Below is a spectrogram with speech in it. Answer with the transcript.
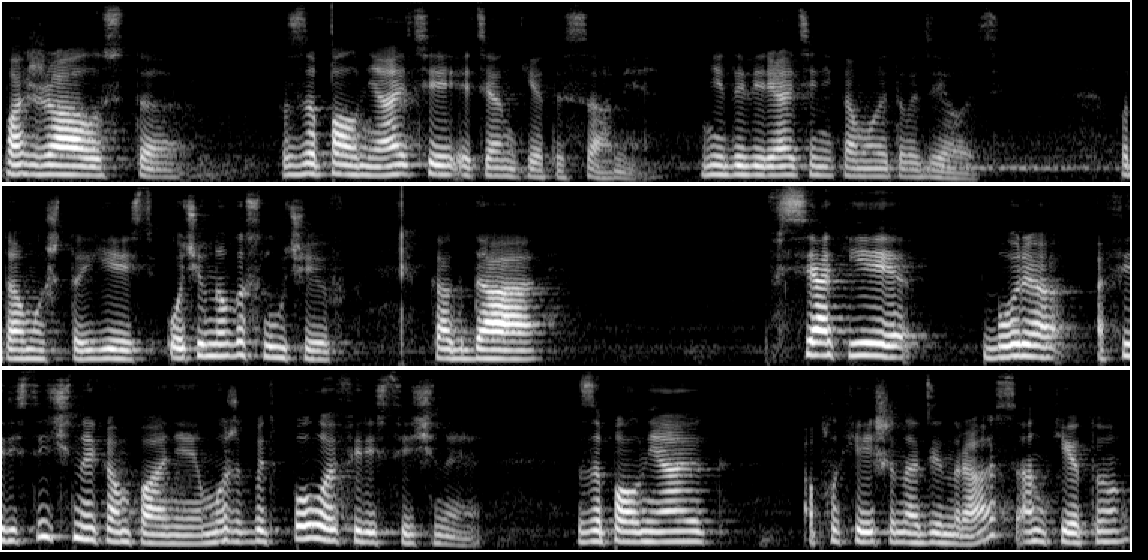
пожалуйста, заполняйте эти анкеты сами. Не доверяйте никому этого делать. Потому что есть очень много случаев, когда всякие более аферистичные компании, может быть, полуаферистичные, заполняют application один раз, анкету,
